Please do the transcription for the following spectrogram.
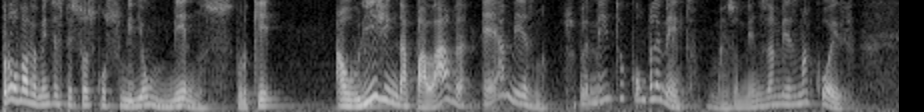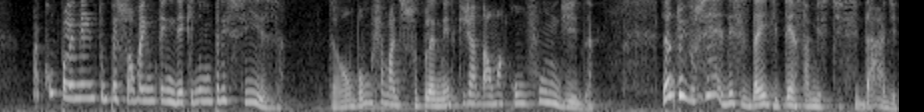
provavelmente as pessoas consumiriam menos, porque a origem da palavra é a mesma. Suplemento, complemento, mais ou menos a mesma coisa. Mas complemento o pessoal vai entender que não precisa. Então vamos chamar de suplemento que já dá uma confundida. Leandro, e você é desses daí que tem essa misticidade,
